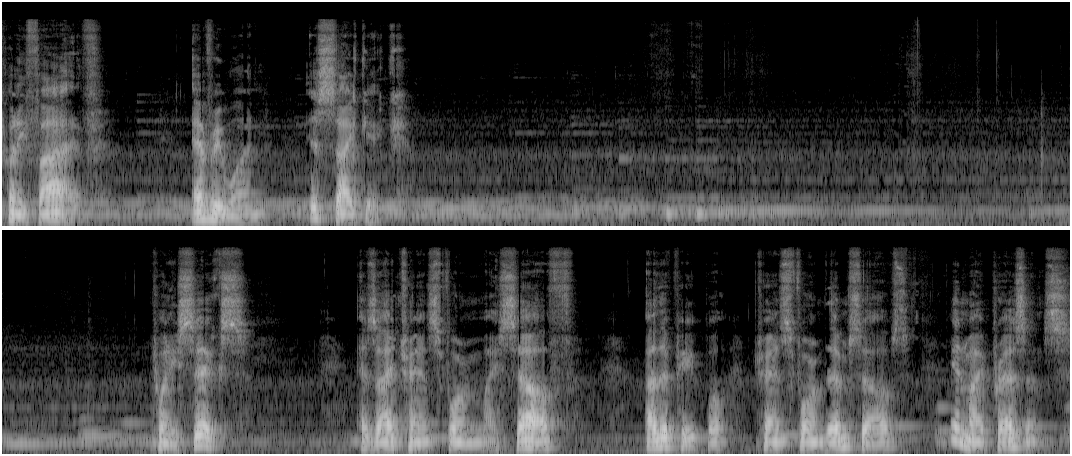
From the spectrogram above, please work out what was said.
Twenty-five. Everyone is psychic. Twenty-six as I transform myself, other people transform themselves in my presence.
